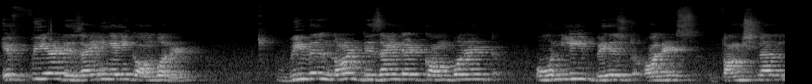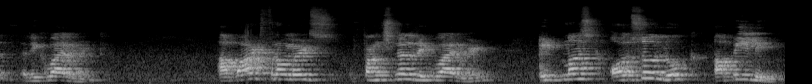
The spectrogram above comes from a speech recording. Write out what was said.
if we are designing any component, we will not design that component only based on its functional requirement. Apart from its functional requirement, it must also look appealing.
